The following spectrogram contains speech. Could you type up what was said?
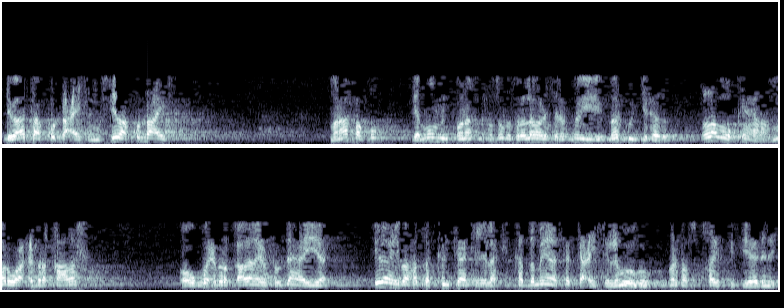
dhibaato ku dhacaysa musiiba ku dhacaysa munaafiqu de muuminkuna rasuulka sallallahu alayhi wasallam wuxuu markuu jirado labo ka hela mar waa cibra qaadash oo ku cibra qaadanayo khayrka ziyaadinay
